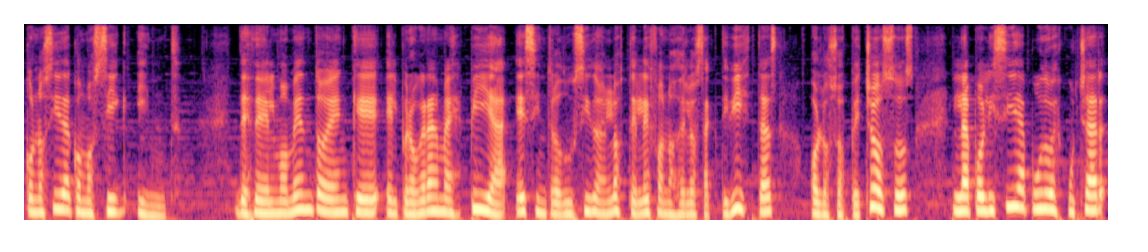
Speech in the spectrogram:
conocida como SIG-INT. Desde el momento en que el programa espía es introducido en los teléfonos de los activistas o los sospechosos, la policía pudo escuchar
